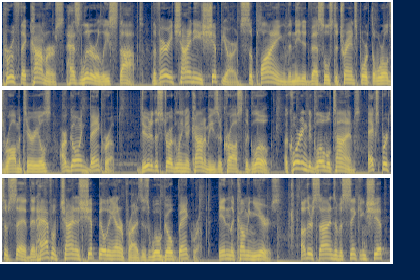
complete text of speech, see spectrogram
proof that commerce has literally stopped. The very Chinese shipyards supplying the needed vessels to transport the world's raw materials are going bankrupt due to the struggling economies across the globe. According to Global Times, experts have said that half of China's shipbuilding enterprises will go bankrupt in the coming years. Other signs of a sinking ship?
